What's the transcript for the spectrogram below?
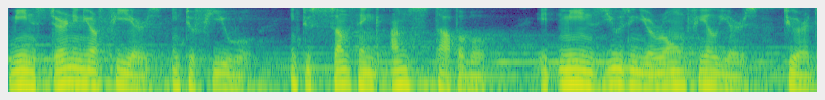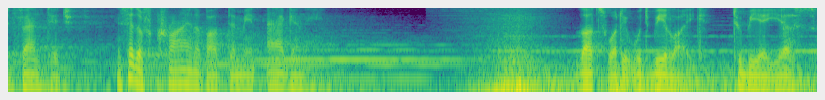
means turning your fears into fuel, into something unstoppable. It means using your own failures to your advantage instead of crying about them in agony. That's what it would be like to be a yes.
